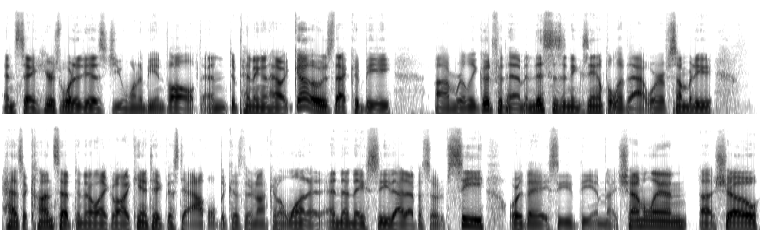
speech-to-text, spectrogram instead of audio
and say here's what it is, do you want to be involved? And depending on how it goes, that could be um, really good for them. And this is an example of that where if somebody has a concept and they're like, well, I can't take this to Apple because they're not going to want it. And then they see that episode of See or they see the M. Night Shyamalan uh, show,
